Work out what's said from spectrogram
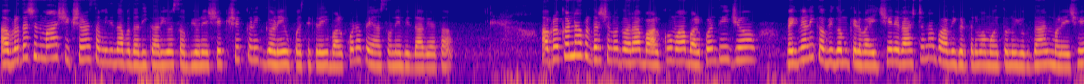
આ પ્રદર્શનમાં શિક્ષણ સમિતિના પદાધિકારીઓ સભ્યોને શૈક્ષણિક ગણે ઉપસ્થિત રહી બાળકોના પ્રયાસોને બિરદાવ્યા હતા. આ પ્રકારના પ્રદર્શનો દ્વારા બાળકોમાં બાળપણથી જ વૈજ્ઞાનિક અભિગમ કેળવાય છે અને રાષ્ટ્રના ભાવિ ઘડતરમાં મહત્વનું યોગદાન મળે છે.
